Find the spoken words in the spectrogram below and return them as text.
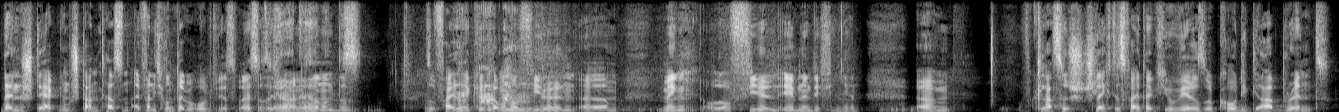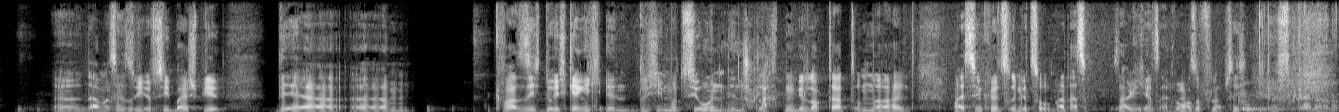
deine Stärken im Stand hast und einfach nicht runtergeholt wirst. Weißt du, was ich Ja, meine? ja. Sondern das, also Fight IQ kann man auf vielen ähm, Mengen oder auf vielen Ebenen definieren. Ähm, klassisch schlechtes Fight IQ wäre so Cody Garbrandt, äh, damals also UFC-Beispiel, der ähm, quasi sich durchgängig in, durch Emotionen in Schlachten gelockt hat und da halt meist den kürzeren gezogen hat. Also sage ich jetzt einfach mal so flapsig. Das ist keine Ahnung.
